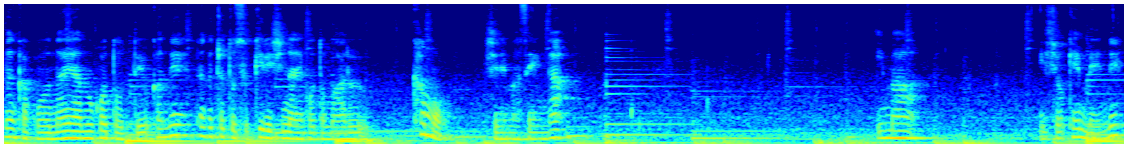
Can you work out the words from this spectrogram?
なんかこう悩むことっていうかねなんかちょっとすっきりしないこともあるかもしれませんが今一生懸命ね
